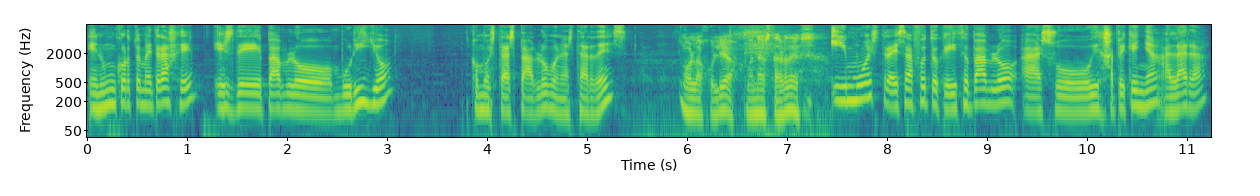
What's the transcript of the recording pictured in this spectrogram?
en un cortometraje es de Pablo Burillo. ¿Cómo estás, Pablo? Buenas tardes. Hola Julia, buenas tardes. Y muestra esa foto que hizo Pablo a su hija pequeña, a Lara,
